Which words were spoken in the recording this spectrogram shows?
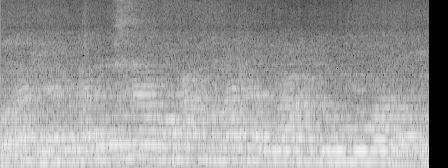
وأشهد أن محمدا عبده ورسوله.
